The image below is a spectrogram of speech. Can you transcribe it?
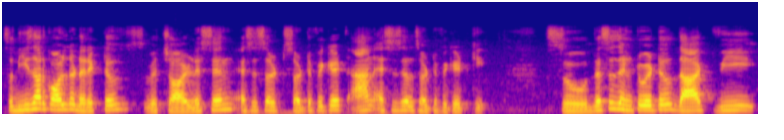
So these are called the directives which are listen, SSL certificate and SSL certificate key. So this is intuitive that we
